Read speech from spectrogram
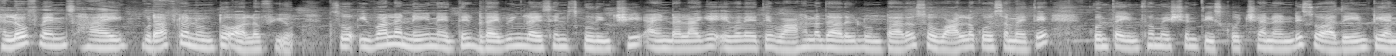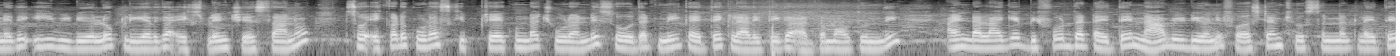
Hello friends hi. Good afternoon to all of you. So ఇవాళ నేనైతే డ్రైవింగ్ లైసెన్స్ గురించి అండ్ అలాగే ఎవరైతే వాహనదారులు ఉంటారో సో వాళ్ళ కోసం అయితే కొంత ఇన్ఫర్మేషన్ తీసుకొచ్చానండి. సో అదేంటి అనేది ఈ వీడియోలో క్లియర్గా ఎక్స్ప్లెయిన్ చేస్తాను. సో ఎక్కడ కూడా స్కిప్ చేయకుండా చూడండి. సో దట్ మీకైతే క్లారిటీగా అర్థమవుతుంది. అండ్ అలాగే బిఫోర్ దట్ అయితే నా వీడియోని ఫస్ట్ టైం చూస్తున్నట్లయితే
